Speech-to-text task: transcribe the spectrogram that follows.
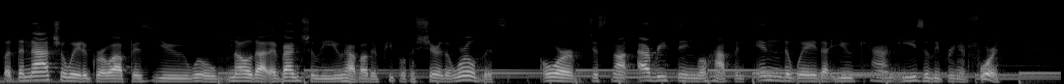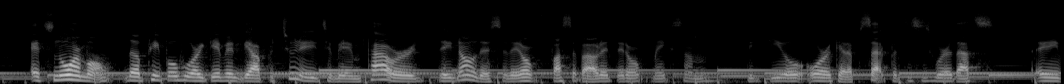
But the natural way to grow up is you will know that eventually you have other people to share the world with or just not everything will happen in the way that you can easily bring it forth. It's normal. The people who are given the opportunity to be empowered, they know this, so they don't fuss about it. They don't make some big deal or get upset. But this is where that's a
